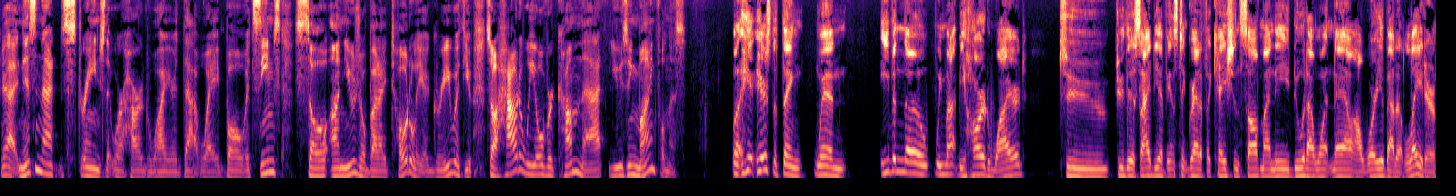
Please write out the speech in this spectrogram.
Yeah, and isn't that strange that we're hardwired that way, Bo? It seems so unusual, but I totally agree with you. So, how do we overcome that using mindfulness? Well, here, here's the thing: when even though we might be hardwired to to this idea of instant gratification, solve my need, do what I want now, I'll worry about it later.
